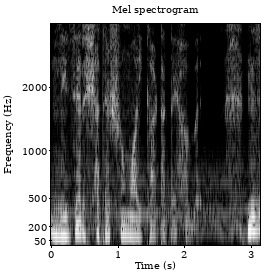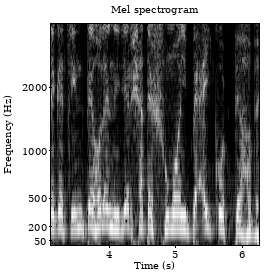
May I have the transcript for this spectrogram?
নিজের সাথে সময় কাটাতে হবে। নিজেকে চিনতে হলে নিজের সাথে সময় ব্যয় করতে হবে।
